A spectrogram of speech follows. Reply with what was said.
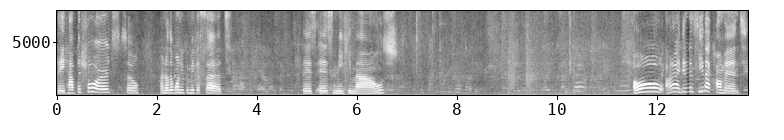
they have the shorts. So another one you can make a set. This is Mickey Mouse. Oh, I didn't see that comment.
